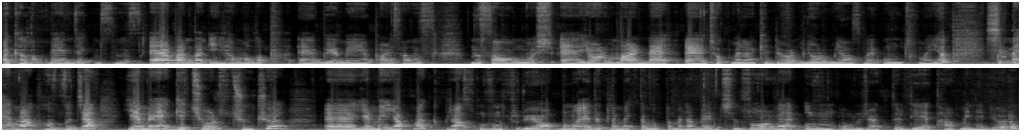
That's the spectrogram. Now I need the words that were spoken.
Bakalım beğenecek misiniz? Eğer benden ilham alıp e, bu yemeği yaparsanız nasıl olmuş? E, yorumlar ne? E, çok merak ediyorum. Yorum yazmayı unutmayın. Şimdi hemen hızlıca yemeğe geçiyoruz. Çünkü e, yemeği yapmak biraz uzun sürüyor. Bunu editlemek de muhtemelen benim için zor ve uzun olacaktır diye tahmin ediyorum.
